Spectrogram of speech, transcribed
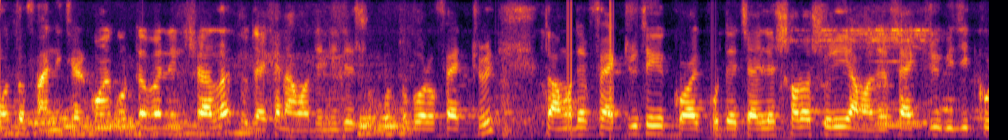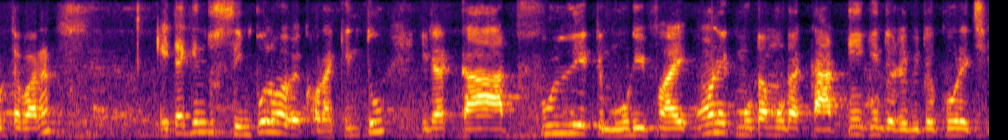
মতো ফার্নিচার ক্রয় করতে পারেন ইনশাআল্লাহ। তো দেখেন আমাদের নিজস্ব কত বড় ফ্যাক্টরি তো আমাদের ফ্যাক্টরি থেকে ক্রয় করতে চাইলে সরাসরি আমাদের ফ্যাক্টরি ভিজিট করতে পারেন। এটা কিন্তু সিম্পলভাবে করা, কিন্তু এটার কাঠ ফুললি একটি মডিফাই অনেক মোটা মোটা কাঠ নিয়ে কিন্তু এটার ভিতরে করেছি।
